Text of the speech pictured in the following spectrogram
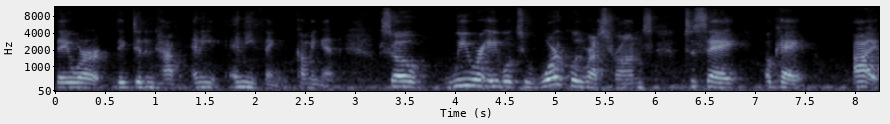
they were they didn't have any anything coming in. So we were able to work with restaurants to say, okay, I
